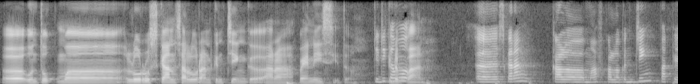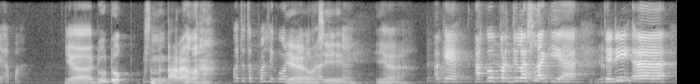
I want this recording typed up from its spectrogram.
eh, untuk meluruskan saluran kencing ke arah penis gitu. Jadi ke kamu depan. eh, sekarang kalau maaf kalau kencing pakai apa? Ya duduk sementara mah. Oh, tetap masih keluar ya dari masih vagina. ya. Oke, aku perjelas lagi ya. Ya. Jadi eh, s-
